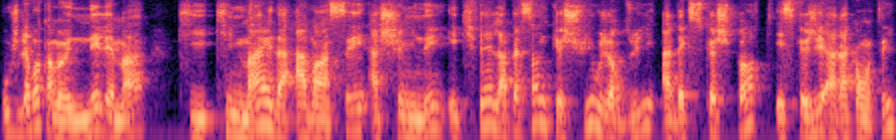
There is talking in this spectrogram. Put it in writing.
ou je le vois comme un élément qui, qui m'aide à avancer, à cheminer et qui fait la personne que je suis aujourd'hui avec ce que je porte et ce que j'ai à raconter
